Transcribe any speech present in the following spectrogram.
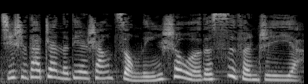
其实它占了电商总零售额的四分之一呀。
